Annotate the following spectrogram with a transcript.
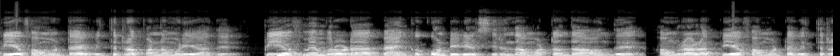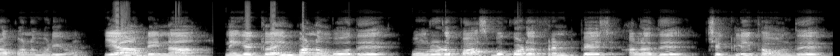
பிஎஃப் அமௌண்ட்டை வித்ட்ரா பண்ண முடியாது. பிஎஃப் மெம்பரோட பேங்க் அக்கௌண்ட் டீடைல்ஸ் இருந்தா மட்டும்தான் வந்து அவங்களால பிஎஃப் அமௌண்ட்டை வித்ட்ரா பண்ண முடியும். ஏன் அப்படின்னா நீங்க கிளைம் பண்ணும்போது உங்களோட பாஸ்புக்கோட ஃப்ரண்ட் பேஜ் அல்லது செக் லீஃபை வந்து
